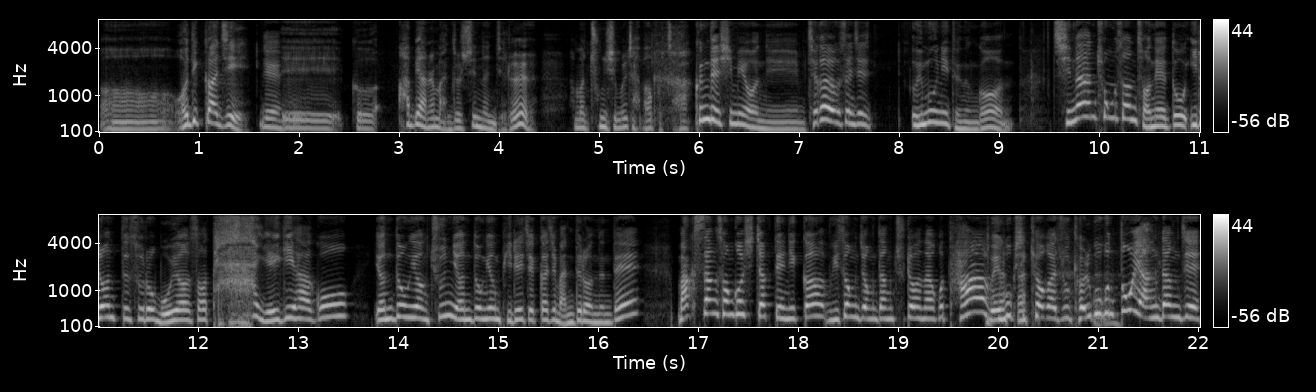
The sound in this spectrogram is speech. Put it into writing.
어 어디까지 네. 이, 그 합의안을 만들 수 있는지를 한번 중심을 잡아보자. 근데 심 의원님, 제가 여기서 이제 의문이 드는 건 지난 총선 전에도 이런 뜻으로 모여서 다 얘기하고 연동형 준연동형 비례제까지 만들었는데 막상 선거 시작되니까 위성정당 출연하고 다 왜곡시켜가지고 결국은 또 양당제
